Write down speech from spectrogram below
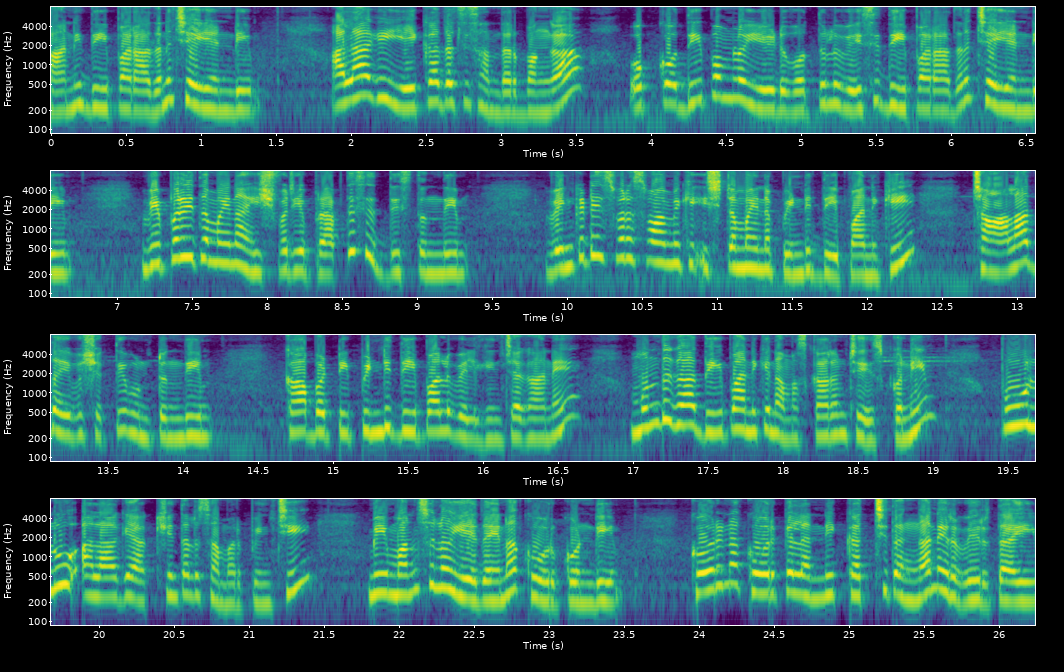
కానీ దీపారాధన చేయండి. అలాగే ఏకాదశి సందర్భంగా ఒక్కో దీపంలో ఏడు ఒత్తులు వేసి దీపారాధన చేయండి. విపరీతమైన ఐశ్వర్య ప్రాప్తి సిద్ధిస్తుంది. వెంకటేశ్వర స్వామికి ఇష్టమైన పిండి దీపానికి చాలా దైవశక్తి ఉంటుంది. కాబట్టి పిండి దీపాలు వెలిగించగానే ముందుగా దీపానికి నమస్కారం చేసుకొని పూలు అలాగే అక్షింతలు సమర్పించి మీ మనసులో ఏదైనా కోరుకోండి. కోరిన కోరికలన్నీ ఖచ్చితంగా నెరవేరుతాయి.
